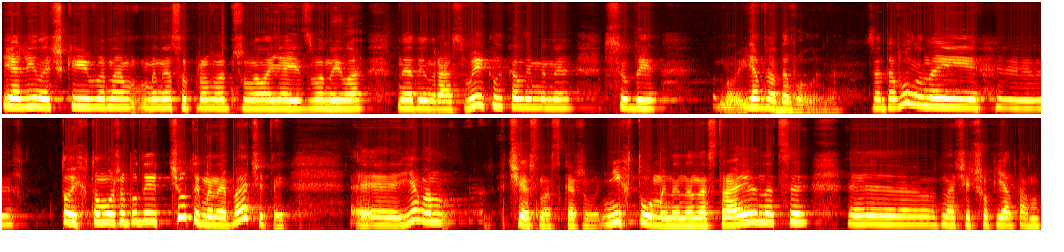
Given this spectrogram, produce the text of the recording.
і Аліночки, вона мене супроводжувала, я їй дзвонила не один раз. Викликали мене сюди. Ну, я задоволена. Задоволена і е, той, хто може буде чути мене, бачити, е, я вам чесно скажу, ніхто мене не настраює на це, е, значить, щоб я там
